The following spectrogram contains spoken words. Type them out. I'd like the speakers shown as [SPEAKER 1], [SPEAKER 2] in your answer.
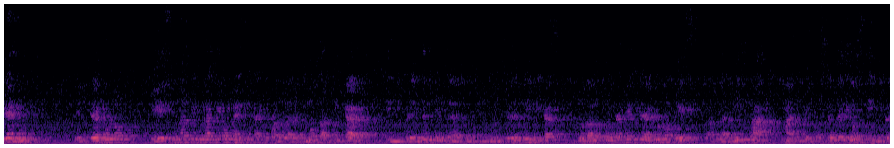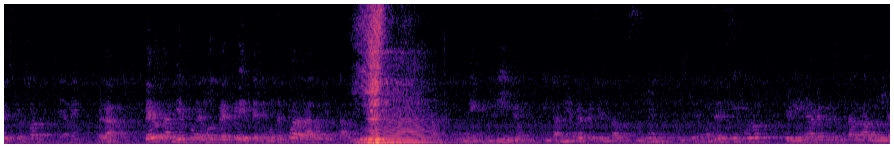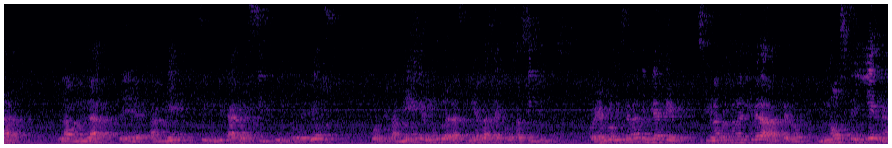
[SPEAKER 1] el triángulo. El triángulo que es una figura geométrica que cuando la venimos a aplicar en diferentes dimensiones bíblicas, nos damos cuenta que el triángulo es la misma manifestación de Dios en tres personas. ¿Verdad? Pero también podemos ver que tenemos el cuadrado que también representa un equilibrio y también representa un cimiento. Y tenemos el círculo que viene a representar la unidad. La unidad eh, también significa lo cíclico de Dios, porque también en el mundo de las tinieblas hay cosas cíclicas. Por ejemplo, dice la Biblia que si una persona es liberada, pero no se llena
